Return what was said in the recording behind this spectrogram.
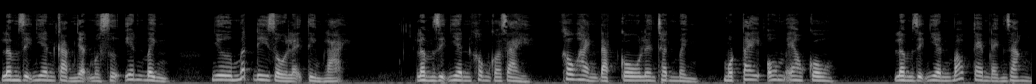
Lâm dĩ nhiên cảm nhận một sự yên bình, như mất đi rồi lại tìm lại. Lâm dĩ nhiên không có giày. Khâu Hành đặt cô lên chân mình, một tay ôm eo cô. Lâm dĩ nhiên bóp kem đánh răng.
